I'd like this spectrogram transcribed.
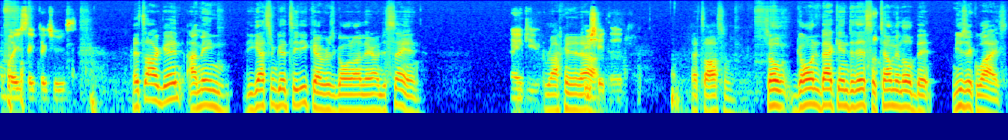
My buddies take pictures. It's all good. I mean, you got some good CD covers going on there. I'm just saying. Thank you. Rocking it Appreciate out. Appreciate that. That's awesome. So going back into this, so tell me a little bit, music wise,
